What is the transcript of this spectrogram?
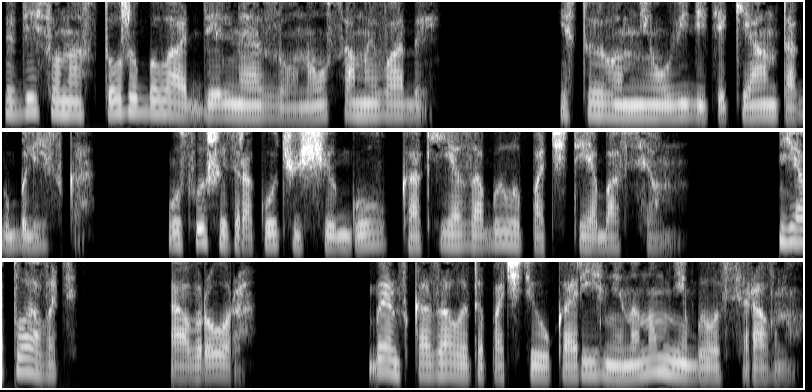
Здесь у нас тоже была отдельная зона у самой воды. И стоило мне увидеть океан так близко, услышать ракочущий гул, как я забыла почти обо всем. «Я плавать». «Аврора». Бен сказал это почти укоризненно, но мне было все равно.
